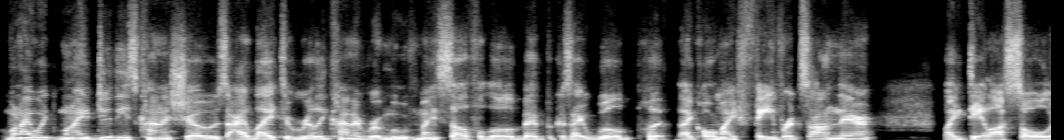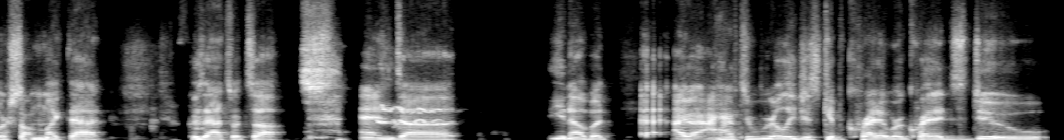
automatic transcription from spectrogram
when I would when I do these kind of shows, I like to really kind of remove myself a little bit because I will put like all my favorites on there, like De La Soul or something like that, because that's what's up. And uh, you know, but I, I, have to really just give credit where credit's due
